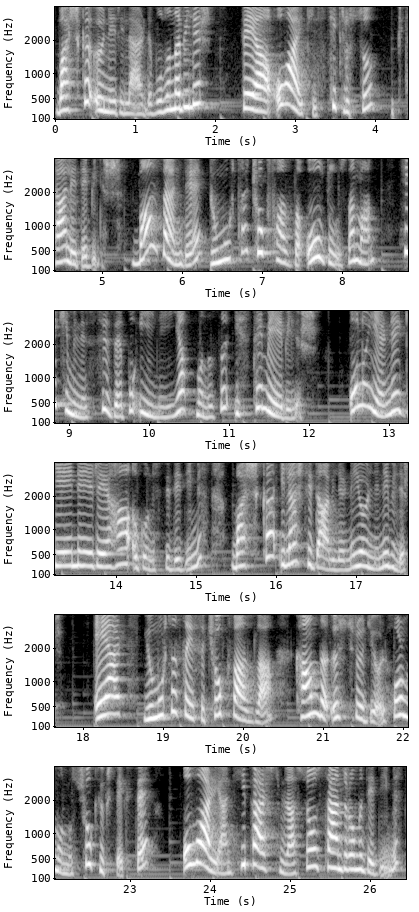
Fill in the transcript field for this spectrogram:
başka önerilerde bulunabilir veya o ayki siklusu iptal edebilir. Bazen de yumurta çok fazla olduğu zaman hekiminiz size bu iğneyi yapmanızı istemeyebilir. Onun yerine GnRH agonisti dediğimiz başka ilaç tedavilerine yönlenebilir. Eğer yumurta sayısı çok fazla, kanda östradiol hormonunuz çok yüksekse ovaryen hiperstimülasyon sendromu dediğimiz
